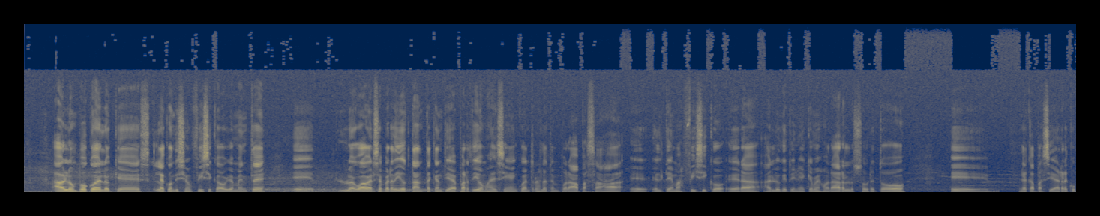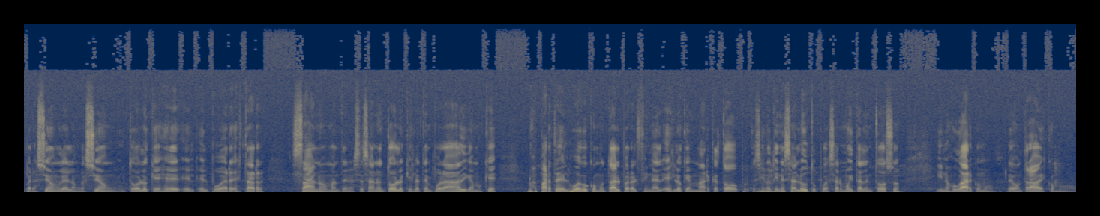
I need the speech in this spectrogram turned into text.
habla un poco de lo que es la condición física. Obviamente, eh, luego de haberse perdido tanta cantidad de partidos, más de 100 encuentros la temporada pasada, el tema físico era algo que tenía que mejorar, sobre todo eh, la capacidad de recuperación, la elongación y todo lo que es el, poder estar sano, mantenerse sano en todo lo que es la temporada, digamos que no es parte del juego como tal, pero al final es lo que marca todo, porque si no tienes salud, tú puedes ser muy talentoso y no jugar como Devon Travis, como,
